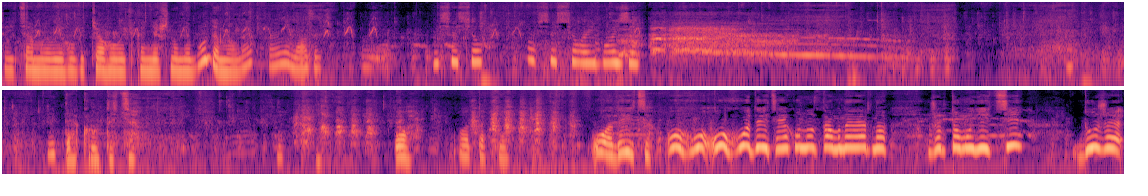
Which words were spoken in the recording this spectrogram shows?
З яйця ми його витягувати, звісно, не будемо, але хай вилазить. Ось ось, ось, ось боже. І те крутиться. О, от таке. О, дивіться. Ого, ого, дивіться, як воно там, мабуть, вже в тому яйці дуже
